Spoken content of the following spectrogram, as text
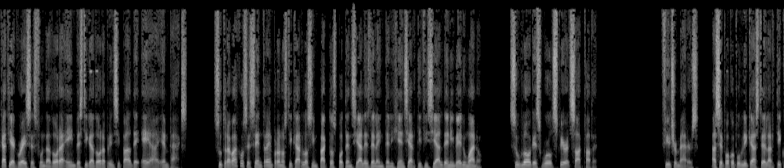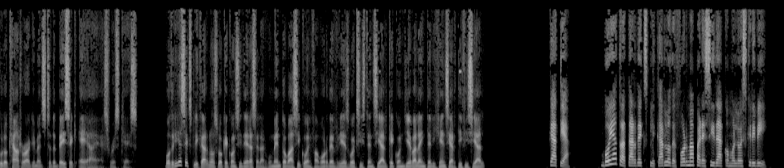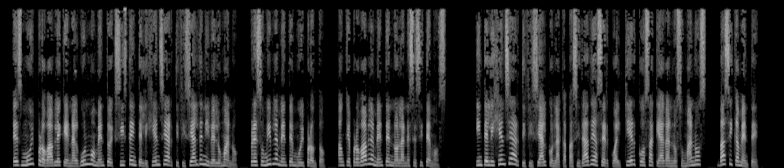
Katia Grace es fundadora e investigadora principal de AI Impacts. Su trabajo se centra en pronosticar los impactos potenciales de la inteligencia artificial de nivel humano. Su blog es World Spirit Sock Puppet. Future Matters. Hace poco publicaste el artículo Counterarguments to the Basic AI X Risk Case. ¿Podrías explicarnos lo que consideras el argumento básico en favor del riesgo existencial que conlleva la inteligencia artificial? Katia. Voy a tratar de explicarlo de forma parecida a como lo escribí. Es muy probable que en algún momento exista inteligencia artificial de nivel humano, presumiblemente muy pronto, aunque probablemente no la necesitemos. Inteligencia artificial con la capacidad de hacer cualquier cosa que hagan los humanos, básicamente,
